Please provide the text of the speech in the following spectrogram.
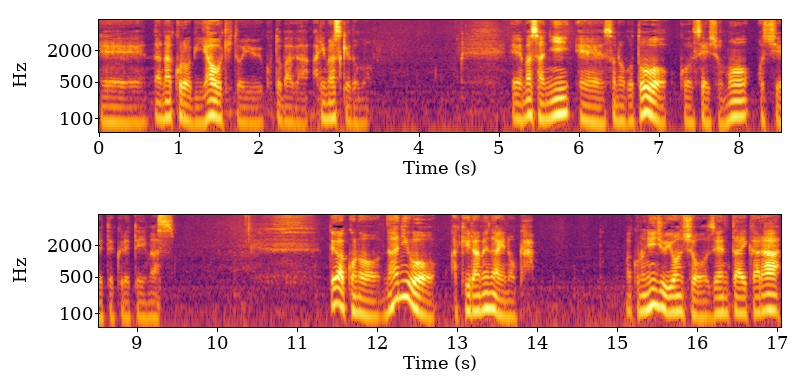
えー、七転び八起きという言葉がありますけども、えー、まさに、えー、そのことをこう聖書も教えてくれています。ではこの何を諦めないのかこの24章全体から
